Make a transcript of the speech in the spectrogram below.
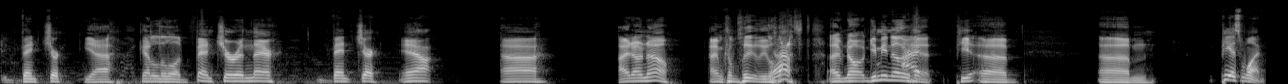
Adventure. yeah. Got a little adventure in there. Adventure. Yeah. Uh, I don't know. I'm completely Yeah. lost. I have no. Give me another I- hint. P- uh, um. PS1.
